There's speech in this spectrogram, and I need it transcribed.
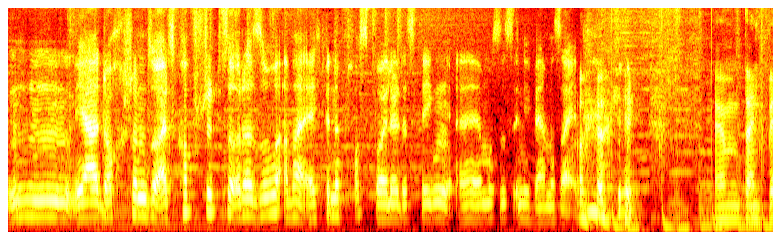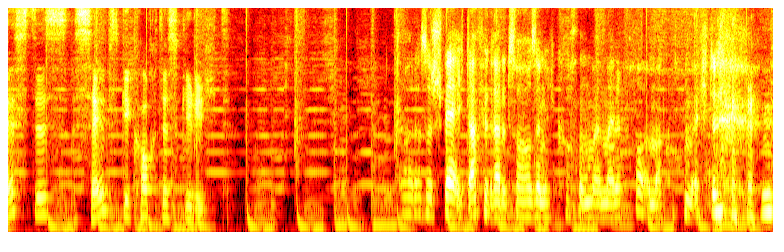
Mm, ja, doch schon so als Kopfstütze oder so, aber ich bin eine Frostbeule, deswegen äh, muss es in die Wärme sein. Okay. Ähm, dein bestes selbstgekochtes Gericht? Oh, das ist schwer. Ich darf hier gerade zu Hause nicht kochen, weil meine Frau immer kochen möchte.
